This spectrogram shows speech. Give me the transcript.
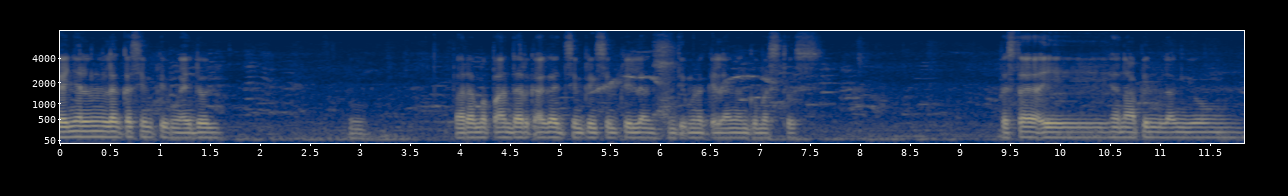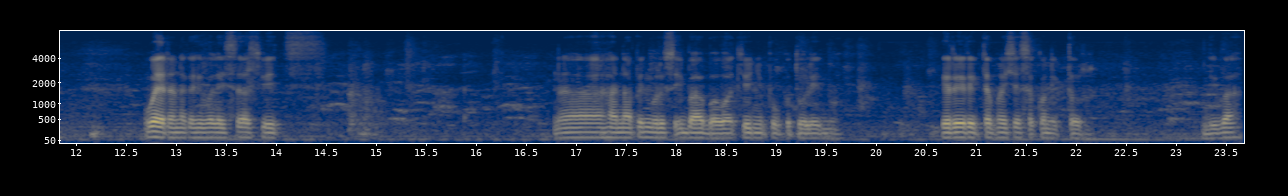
Ganyan lang lang kasimple mga idol. Oh. Para mapaandar ka agad, simpleng-simple lang. Hindi mo na kailangan gumastos. Basta eh, hanapin mo lang yung wire na nakahiwalay sa switch. Na hanapin mo rin sa ibabaw at yun yung puputulin mo. Iririgta mo siya sa connector. Di ba?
